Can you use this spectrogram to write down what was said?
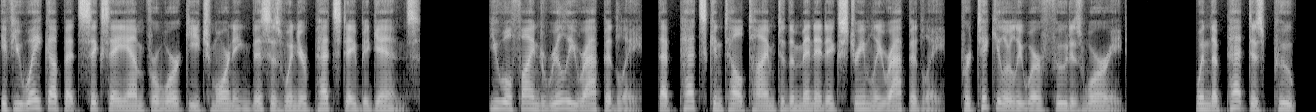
If you wake up at 6 a.m. for work each morning, this is when your pet's day begins. You will find really rapidly that pets can tell time to the minute extremely rapidly, particularly where food is worried. When the pet does poop,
